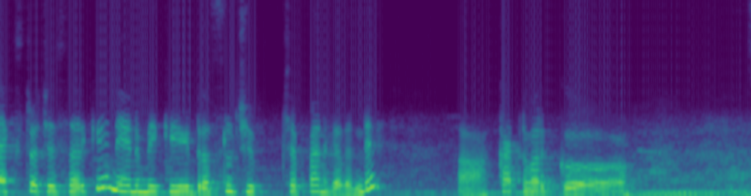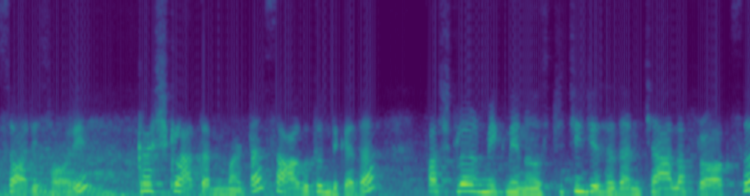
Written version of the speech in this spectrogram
నెక్స్ట్ వచ్చేసరికి నేను మీకు ఈ డ్రెస్సులు చెప్ చెప్పాను కదండి. Cut work sari sorry crush cloth అనమాట సాగుతుంది కదా. ఫస్ట్లో మీకు నేను స్టిచ్చింగ్ చేసేదాన్ని చాలా ఫ్రాక్స్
